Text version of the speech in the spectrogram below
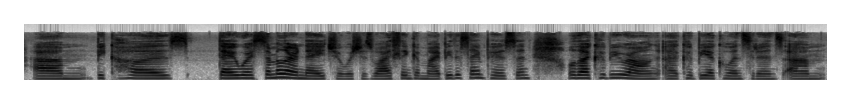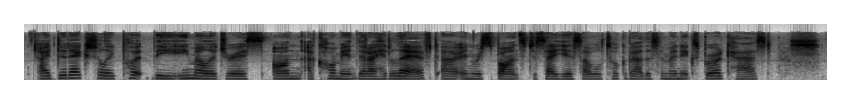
um, because they were similar in nature, which is why I think it might be the same person, although I could be wrong. Uh, it could be a coincidence. Um, I did actually put the email address on a comment that I had left uh, in response to say, yes, I will talk about this in my next broadcast.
